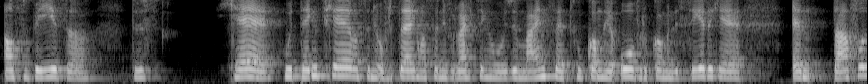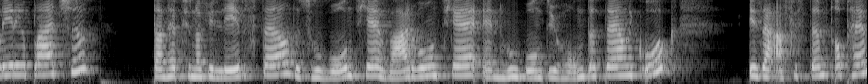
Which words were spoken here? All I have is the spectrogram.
als wezen. Dus jij, hoe denkt jij? Wat zijn je overtuigingen? Wat zijn je verwachtingen? Hoe is je mindset? Hoe kom je over? Hoe communiceerde jij? En dat volledige plaatje. Dan heb je nog je levensstijl. Dus hoe woont jij? Waar woont jij? En hoe woont je hond uiteindelijk ook? Is dat afgestemd op hem?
